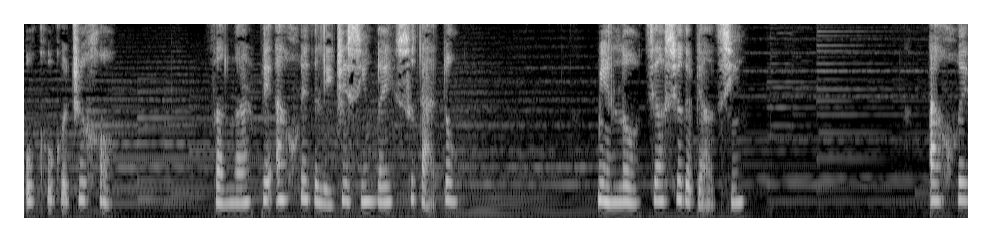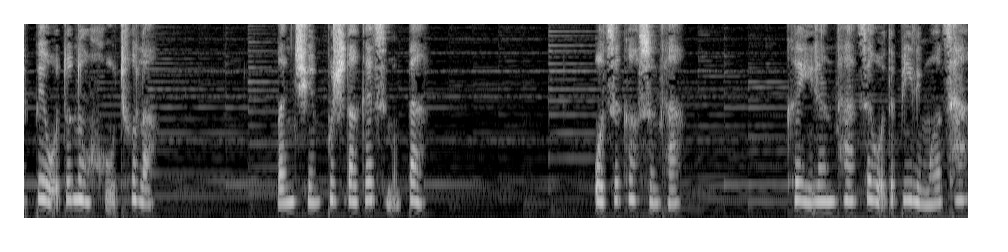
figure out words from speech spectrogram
我哭过之后，反而被阿辉的理智行为所打动，面露娇羞的表情。阿辉被我都弄糊涂了，完全不知道该怎么办。我则告诉他，可以让他在我的臂里摩擦，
